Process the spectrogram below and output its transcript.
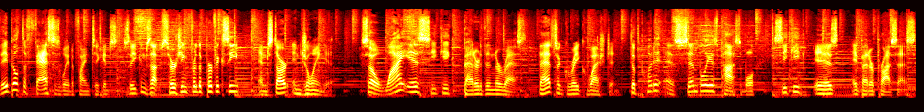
They built the fastest way to find tickets so you can stop searching for the perfect seat and start enjoying it. So, why is SeatGeek better than the rest? That's a great question. To put it as simply as possible, SeatGeek is a better process.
